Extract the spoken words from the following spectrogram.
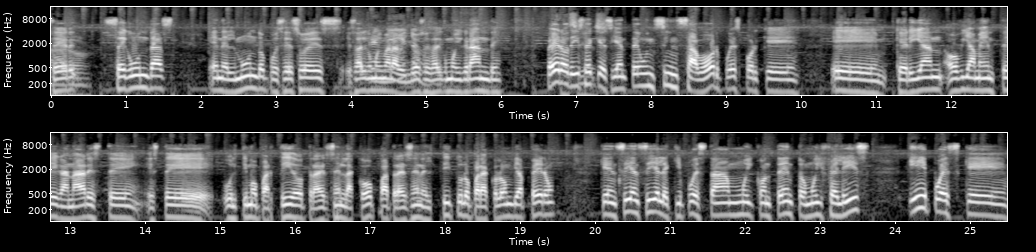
ser segundas en el mundo, pues eso es, es algo muy maravilloso, es algo muy grande. Pero dice que siente un sinsabor, pues porque eh, querían obviamente ganar este, este último partido, traerse en la copa, traerse en el título para Colombia, pero que en sí en sí el equipo está muy contento, muy feliz y pues que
